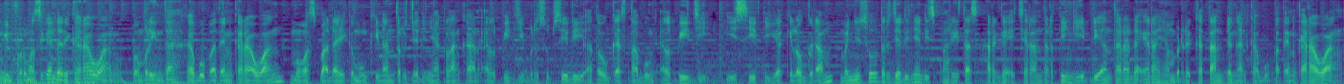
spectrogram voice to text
Menginformasikan dari Karawang, pemerintah Kabupaten Karawang mewaspadai kemungkinan terjadinya kelangkaan LPG bersubsidi atau gas tabung LPG isi 3 kg menyusul terjadinya disparitas harga eceran tertinggi di antara daerah yang berdekatan dengan Kabupaten Karawang.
